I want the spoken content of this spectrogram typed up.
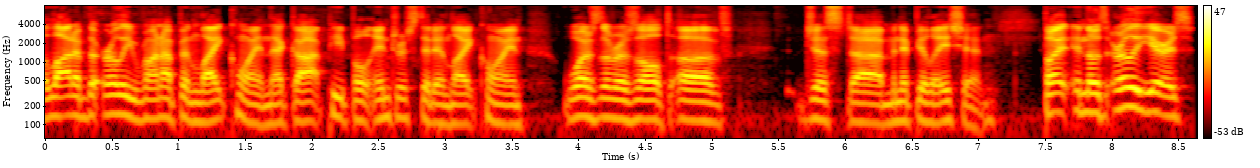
a lot of the early run up in Litecoin that got people interested in Litecoin was the result of just uh, manipulation. But in those early years,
